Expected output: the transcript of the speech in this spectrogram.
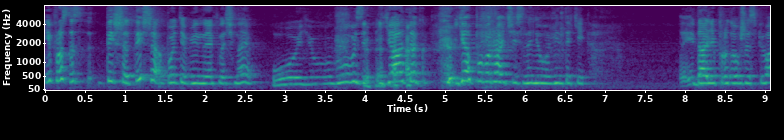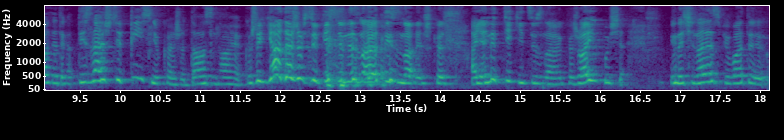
І просто тиша, тиша, а потім він як починає ой, лузі. Я так, я поворачуюсь на нього, він такий. І далі продовжує співати. Така, ти знаєш цю пісню? каже, да, знаю. Каже, я навіть всю пісню не знаю, ти знаєш. Каже, а я не тільки цю знаю, кажу, а яку ще. І починає співати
